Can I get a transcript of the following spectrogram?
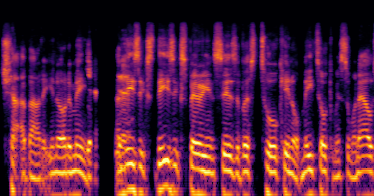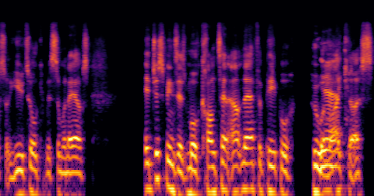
chat about it. You know what I mean? Yeah. And yeah. these ex- these experiences of us talking, or me talking with someone else, or you talking with someone else, it just means there's more content out there for people who yeah. are like us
